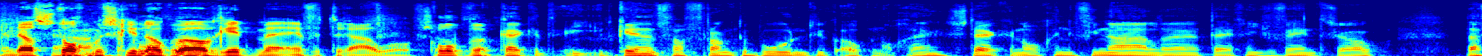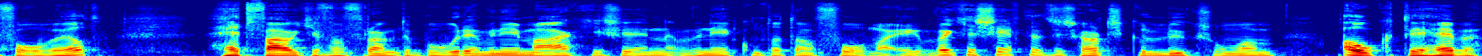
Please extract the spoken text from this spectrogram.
En dat is toch Ja, misschien ook wel wel. ritme en vertrouwen of zo. Klopt wel. Kijk, het, je kent het van Frank de Boer natuurlijk ook nog. Hè? Sterker nog, in de finale tegen Juventus ook, bijvoorbeeld. Het foutje van Frank de Boer en wanneer maak je ze en wanneer komt dat dan voor? Maar wat je zegt, het is hartstikke luxe om hem ook te hebben.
